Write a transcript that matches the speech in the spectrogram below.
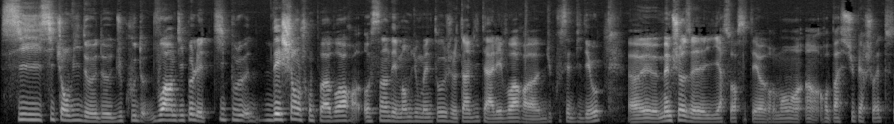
Si, tu as envie de, voir un petit peu les types d'échanges qu'on peut avoir au sein des membres du Mento, je t'invite à aller voir euh, du coup cette vidéo. Euh, même chose, euh, hier soir, c'était vraiment un repas super chouette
